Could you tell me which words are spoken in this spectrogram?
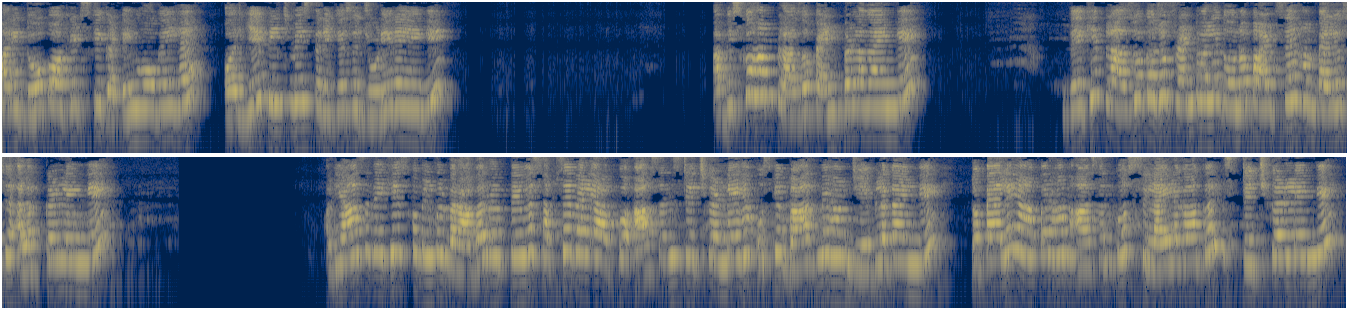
हमारी दो पॉकेट्स की कटिंग हो गई है और ये बीच में इस तरीके से जुड़ी रहेगी। अब इसको हम प्लाजो पैंट पर लगाएँगे। देखिए, प्लाजो का जो फ्रंट वाले दोनों पार्ट्स हैं, हम पहले उसे अलग कर लेंगे। और यहाँ से देखिए, इसको बिल्कुल बराबर रखते हुए सबसे पहले आपको आसन स्टिच करने हैं। उसके बाद में हम जेब लगाएँगे। तो पहले यहाँ पर हम आसन को सिलाई लगाकर स्टिच कर लेंगे।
